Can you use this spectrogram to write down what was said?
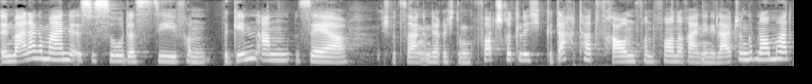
in meiner Gemeinde ist es so, dass sie von Beginn an sehr, ich würde sagen, in der Richtung fortschrittlich gedacht hat, Frauen von vornherein in die Leitung genommen hat.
